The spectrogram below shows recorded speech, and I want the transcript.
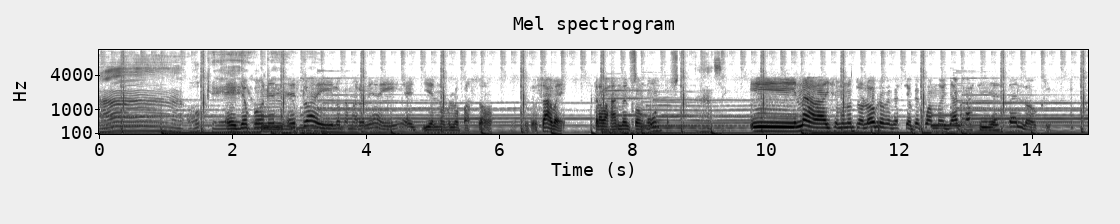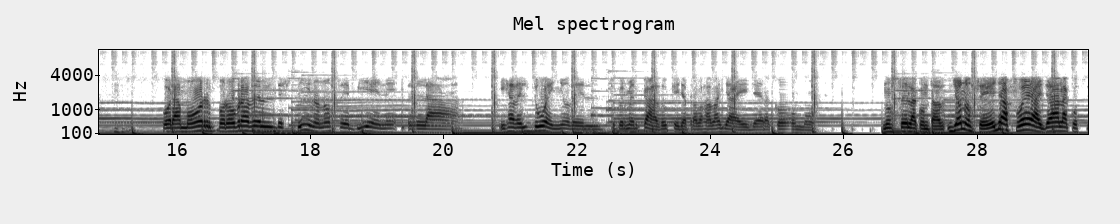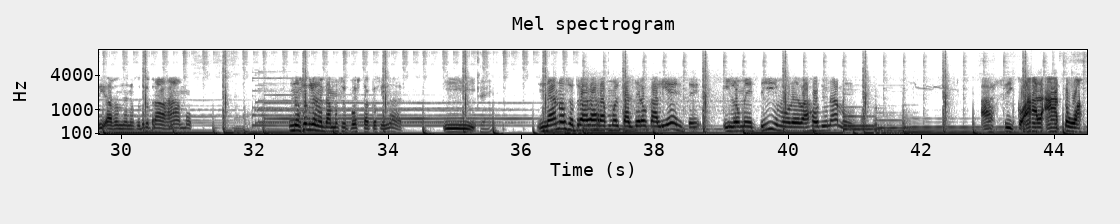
Ah, ok. Ellos ponen eso ahí, los camarones ahí, eh, y él nos lo pasó. Sabes, trabajando en conjunto. Ah, sí. Y nada, hicimos nuestro logro, que creció que cuando ya casi está el logro, por amor, por obra del destino, no sé, viene la hija del dueño del supermercado, que ella trabajaba allá, ella era como, no sé, la contadora, yo no sé, ella fue allá a la cocina, a donde nosotros trabajamos. Nosotros no estamos supuestos a cocinar. Y Ok. nada, nosotros agarramos el caldero caliente y lo metimos debajo de una mesa. Así, a, a toa.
